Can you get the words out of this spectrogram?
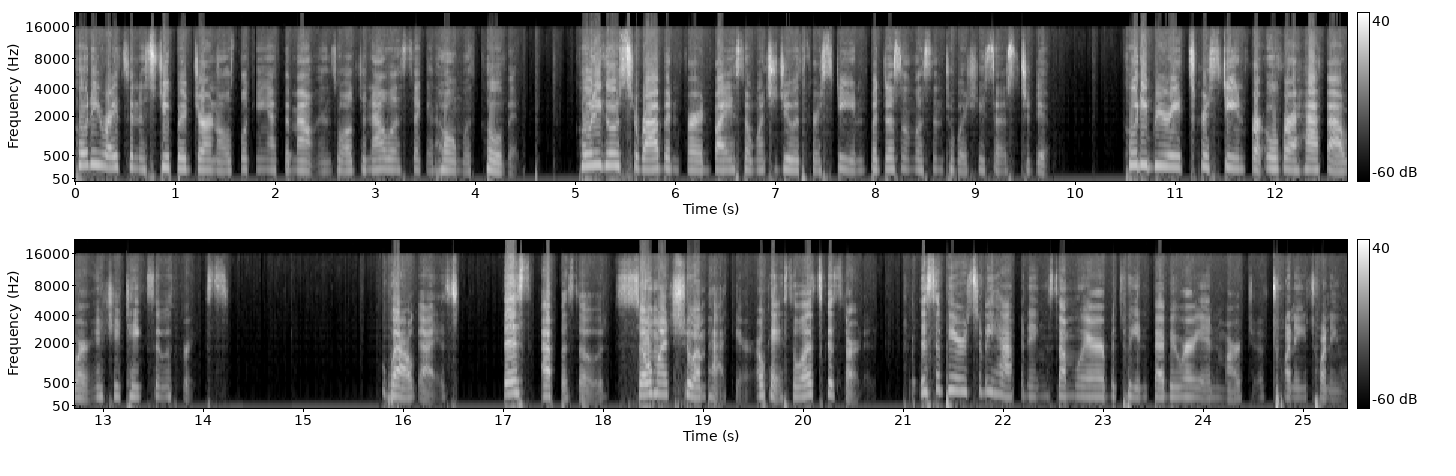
Kody writes in his stupid journals looking at the mountains while Janelle is sick at home with COVID. Kody goes to Robyn for advice on what to do with Christine, but doesn't listen to what she says to do. Kody berates Christine for over a half hour and she takes it with grace. Wow, guys. This episode, so much to unpack here. Okay, so let's get started. This appears to be happening somewhere between February and March of 2021.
